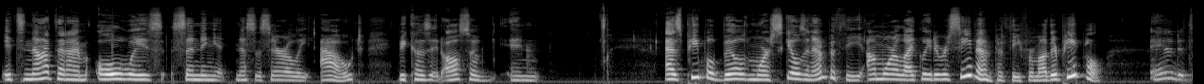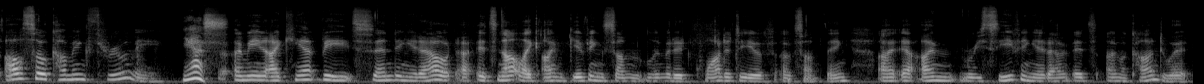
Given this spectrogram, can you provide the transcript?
it's not that I'm always sending it necessarily out, because it also, in as people build more skills in empathy, I'm more likely to receive empathy from other people. And it's also coming through me. Yes. I mean, I can't be sending it out. Uh, It's not like I'm giving some limited quantity of, of something. I, I'm receiving it. I'm, it's, I'm a conduit.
